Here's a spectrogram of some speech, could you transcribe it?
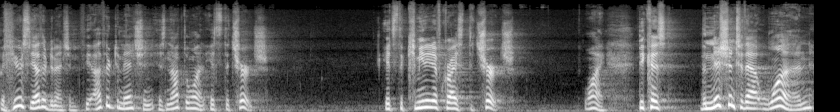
But here's the other dimension the other dimension is not the one, it's the church. It's the community of Christ, the church. Why? Because the mission to that one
